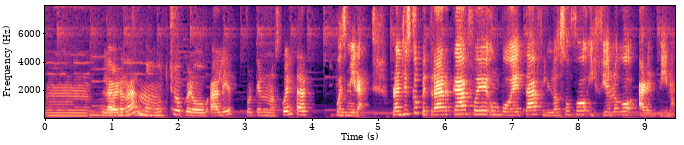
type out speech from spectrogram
Mm, la verdad, no mucho, pero Ale, ¿por qué no nos cuentas? Pues mira, Francesco Petrarca fue un poeta, filósofo y filólogo argentino.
